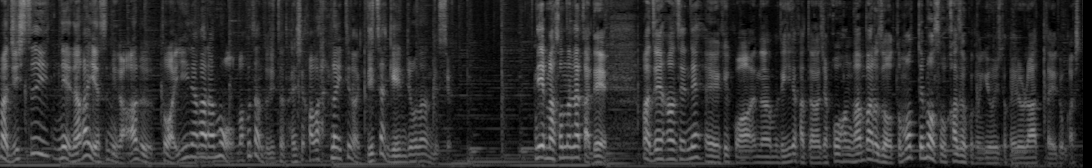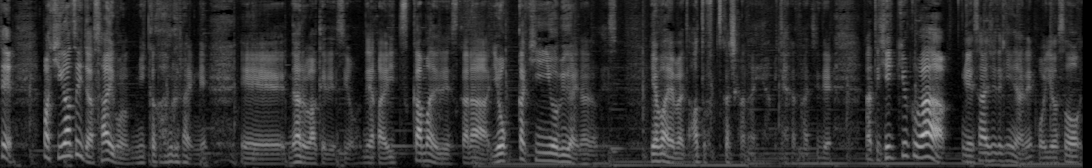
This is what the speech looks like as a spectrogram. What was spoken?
まあ、実質ね長い休みがあるとは言いながらも、まあ、普段と実は大して変わらないっていうのは実は現状なんですよ。でまあそんな中で、まあ、前半戦ね、えー結構あ何もできなかったらじゃあ後半頑張るぞと思ってもそう家族の行事とかいろいろあったりとかして、まあ、気がついたら最後の3日間ぐらいにね、えーなるわけですよ。でだから5日までですから4日金曜日ぐらいになるわけですよ。やばいやばいとあと2日しかないやみたいな感じでだって結局は、え最終的にはねこう予想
